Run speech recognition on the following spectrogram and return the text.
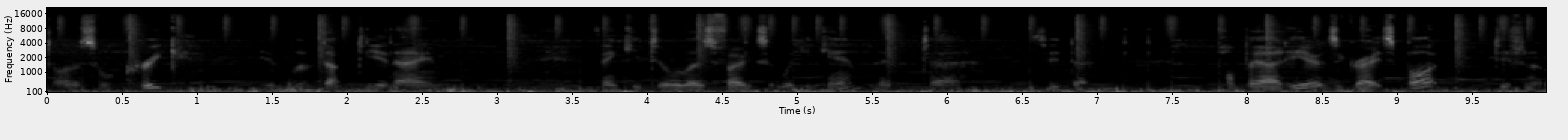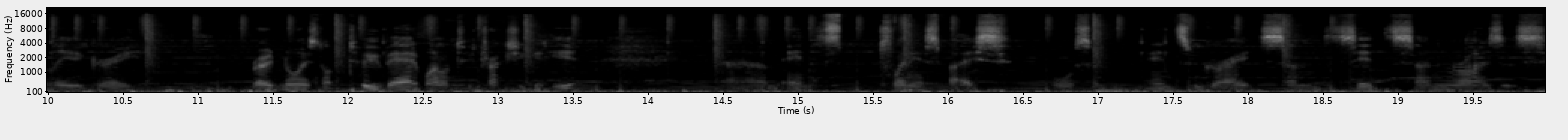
Dinosaur Creek you've lived up to your name. Thank you to all those folks at Wikicamp that uh, said to pop out here. It's a great spot. Definitely agree. Road noise not too bad. One or two trucks you could hear. Um, and plenty of space awesome and some great sunsets, sunrises.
